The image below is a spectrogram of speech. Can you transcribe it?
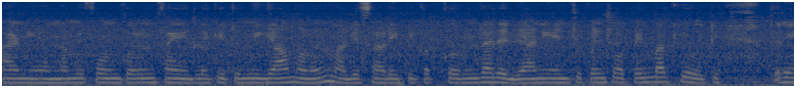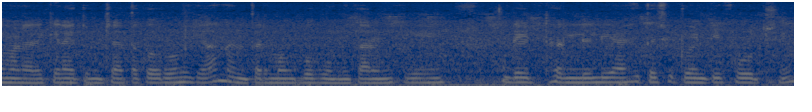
आणि यांना मी फोन करून सांगितलं की तुम्ही या म्हणून माझी साडी पिकअप करून झालेली आणि यांची पण शॉपिंग बाकी होती. तर हे म्हणाले की नाही तुमची आता करून घ्या नंतर मग बघू मी. कारण की डेट ठरलेली आहे तशी ट्वेंटी फोरची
